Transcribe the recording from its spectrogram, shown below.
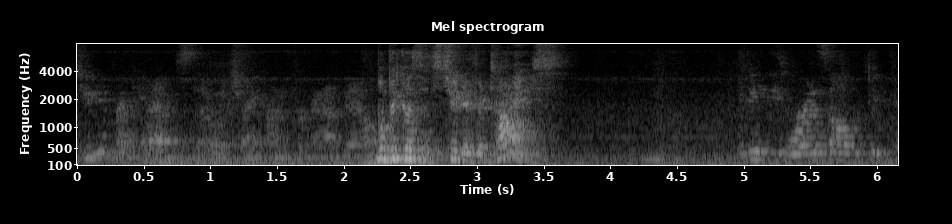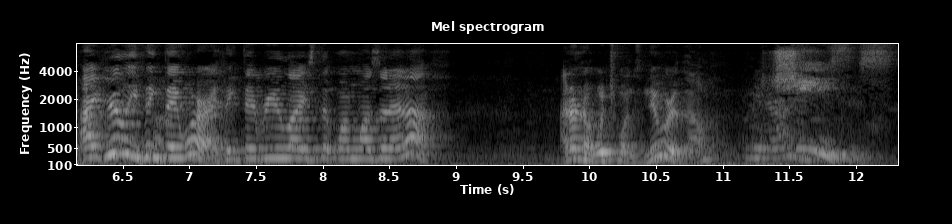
Two different cabs though, which I kind of forgot about. Well, because it's two different times. You think these were installed at two I really think they were. I think they realized that one wasn't enough. I don't know which one's newer though. I mean, Jesus.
